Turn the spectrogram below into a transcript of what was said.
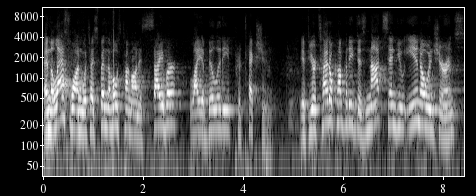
And the last one, which I spend the most time on, is cyber liability protection. If your title company does not send you E&O insurance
